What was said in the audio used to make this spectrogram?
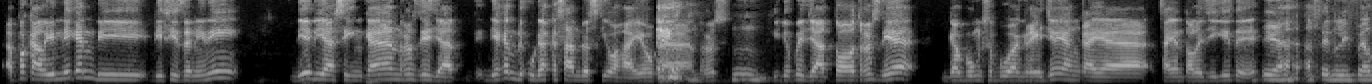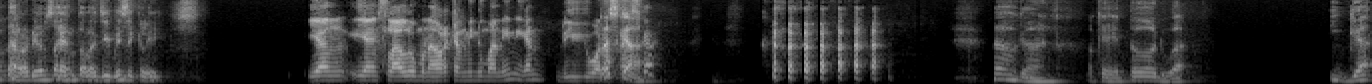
Apa kali ini kan di di season ini dia diasingkan terus dia jat dia kan udah ke Sandusky Ohio kan terus Hmm. hidupnya jatuh terus dia gabung sebuah gereja yang kayak Scientology gitu ya Iya, a thinly veiled parody of Scientology basically. yang yang selalu menawarkan minuman ini kan di Warna Fresca. Fresca. Oh god. Oke, itu dua. Tiga,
